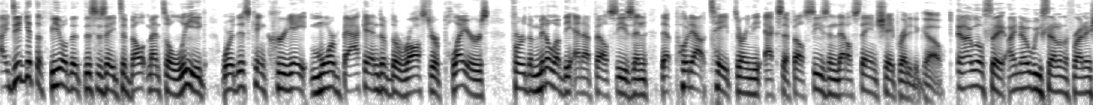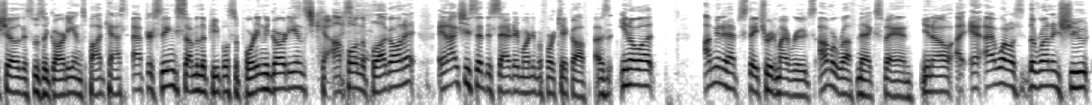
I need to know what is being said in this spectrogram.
I did get the feel that this is a developmental league where this can create more back end of the roster players for the middle of the NFL season that put out tape during the XFL season that'll stay in shape, ready to go. And I will say, I know we said on the Friday show this was a Guardians podcast. After seeing some of the people supporting the Guardians, God. I'm pulling the plug on it. And I actually said this Saturday morning before kickoff. I was, you know what? I'm going to have to stay true to my roots. I'm a Roughnecks fan. You know, I I want to the run and shoot.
